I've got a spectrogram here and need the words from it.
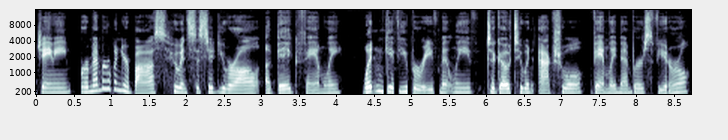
Jamie, remember when your boss, who insisted you were all a big family, wouldn't give you bereavement leave to go to an actual family member's funeral?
